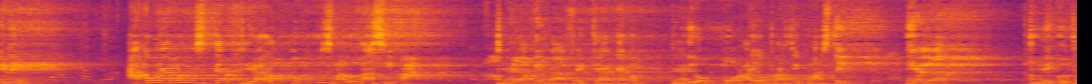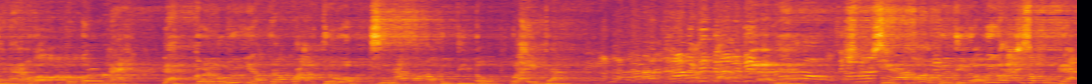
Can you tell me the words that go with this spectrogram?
ini. Aku memang setiap dialogmu itu selalu tak simak. Dialognya Mbak Vega memang dari mulai operasi plastik. Ya. Diriku dananmu kok waktu kul neh. Lah, gonmu iki kira-kira kurang dawa, siramono bendino, kula imbang. Nah, siramono bendino, kuwi kok iso mundak.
